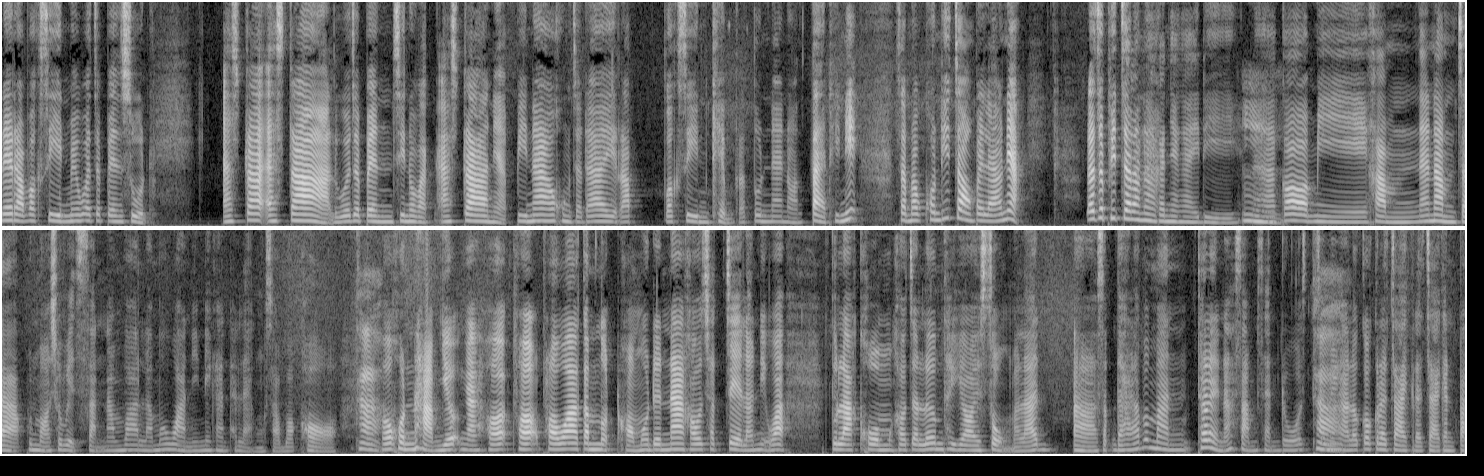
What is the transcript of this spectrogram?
ได้รับวัคซีนไม่ว่าจะเป็นสูตร a s t r a a s t r a หรือว่าจะเป็น s i n o v a c a s t r a เนี่ย ปีหน้าก็คงจะได้รับวัคซีนเข็มกระตุ้นแน่นอน แต่ทีนี้สำหรับคนที่จองไปแล้วเนี่ย เราจะพิจารณากันยังไงดีนะคะอืมก็มีคำแนะนำจากคุณหมอเฉวตสันน้ำว่านแล้วเมื่อวานนี้ในการแถลงของสบคค่ะเพราะคนถามเยอะไงเพราะเพราะเพราะว่ากำหนดของโมเดอร์นาเขาชัดเจนแล้วนี่ว่าตุลาคมเขาจะเริ่มทยอยส่งมาแล้วอ่าสัปดาห์ละประมาณเท่าไหร่นะสามแสนโดสใช่ไหมคะแล้วก็กระจายกระจายกันไป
